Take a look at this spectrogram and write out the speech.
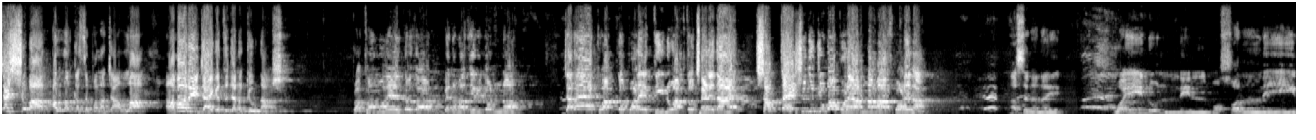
চারশো বার আল্লাহর কাছে পানা চায়, আল্লাহ, আমার এই জায়গাতে যেন কেউ না আসে। প্রথম বেনামাজির জন্য যারা এক ওয়াক্ত পড়ে, তিন ওয়াক্ত ছেড়ে দেয়, সপ্তাহে শুধু জুমা পড়ে আর নামাজ পড়ে না। আছে না নাই? ওয়াইলুল লিল মুসাল্লিন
